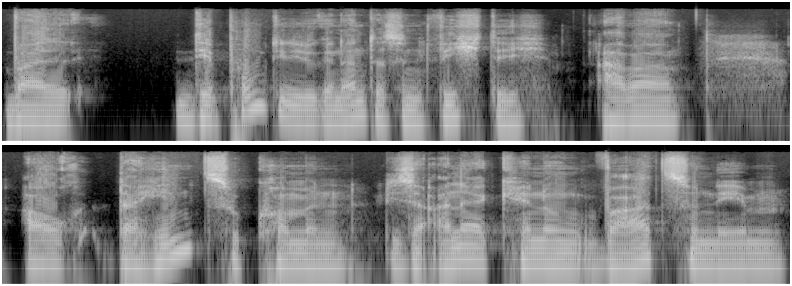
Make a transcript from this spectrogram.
weil die Punkte, die du genannt hast, sind wichtig, aber auch dahin zu kommen, diese Anerkennung wahrzunehmen,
